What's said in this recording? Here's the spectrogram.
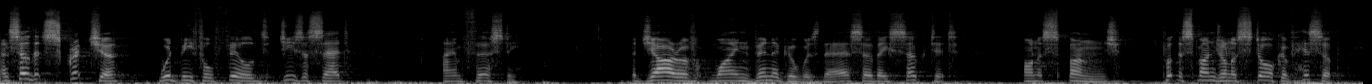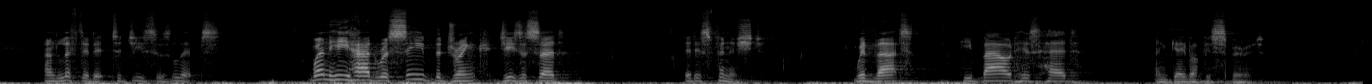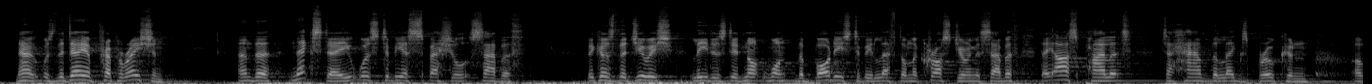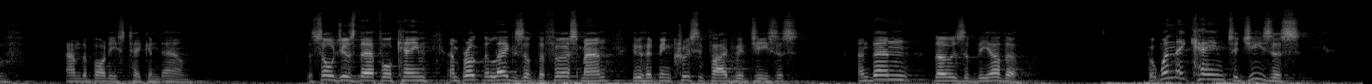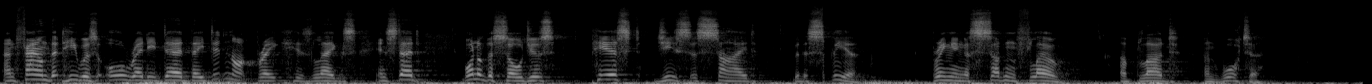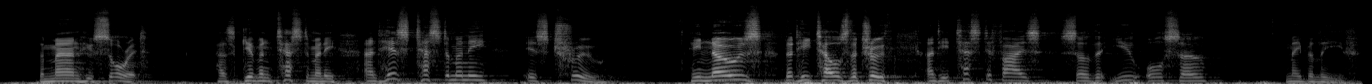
and so that scripture would be fulfilled, Jesus said, I am thirsty. A jar of wine vinegar was there, so they soaked it on a sponge, put the sponge on a stalk of hyssop, and lifted it to Jesus' lips. When he had received the drink, Jesus said, It is finished. With that, he bowed his head and gave up his spirit. Now, it was the day of preparation, and the next day was to be a special Sabbath because the Jewish leaders did not want the bodies to be left on the cross during the Sabbath, they asked Pilate to have the legs broken of, and the bodies taken down. The soldiers therefore came and broke the legs of the first man who had been crucified with Jesus, and then those of the other. But when they came to Jesus and found that he was already dead, they did not break his legs. Instead, one of the soldiers pierced Jesus' side with a spear, bringing a sudden flow of blood and water. The man who saw it has given testimony, and his testimony is true. He knows that he tells the truth, and he testifies so that you also may believe.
